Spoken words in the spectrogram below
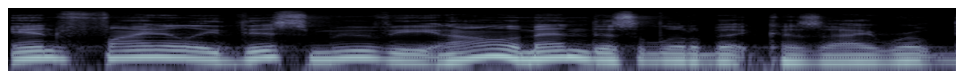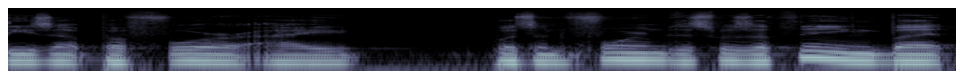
And finally, this movie, and I'll amend this a little bit because I wrote these up before I was informed this was a thing, but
